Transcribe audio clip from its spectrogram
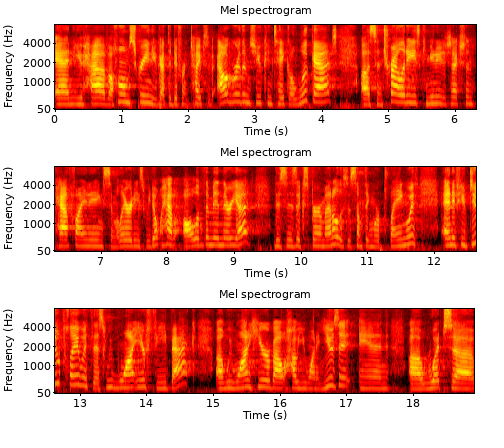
and you have a home screen. You've got the different types of algorithms you can take a look at, uh, centralities, community detection, pathfinding, similarities. We don't have all of them in there yet. This is experimental. This is something we're playing with. And if you do play with this, we want your feedback. Uh, we want to hear about how you want to use it and uh, what, uh,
